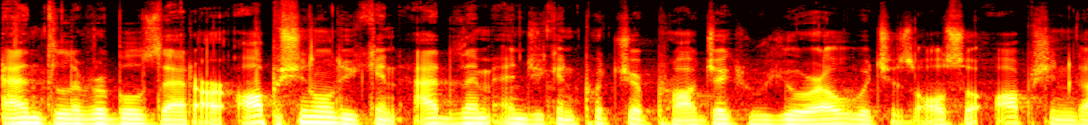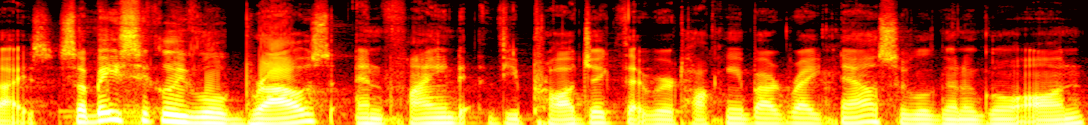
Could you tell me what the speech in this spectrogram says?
and deliverables that are optional you can add them and you can put your project url which is also option guys. So basically we'll browse and find the project that we're talking about right now. So we're going to go on.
